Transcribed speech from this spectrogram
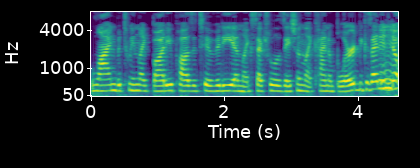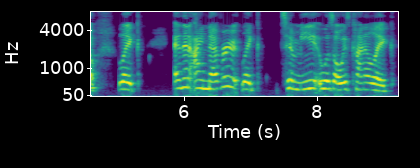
line between like body positivity and like sexualization, like, kind of blurred because I didn't Mhm. know. Like, and then I never, like, to me, it was always kind of like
